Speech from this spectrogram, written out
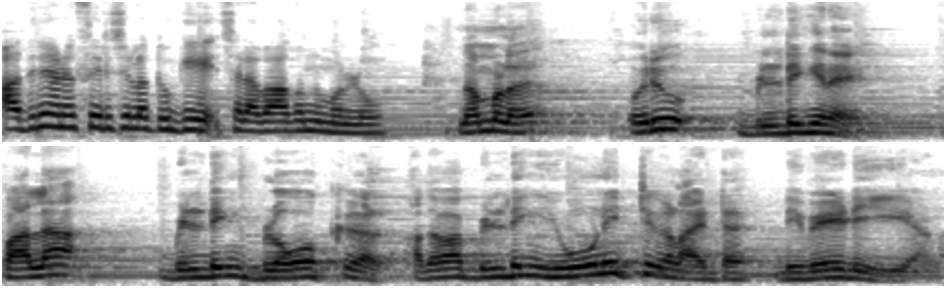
അതിനനുസരിച്ചുള്ള തുകയെ ചെലവാകുന്നുമുള്ളൂ. നമ്മൾ ഒരു ബിൽഡിങ്ങിനെ പല ബിൽഡിംഗ് ബ്ലോക്കുകൾ അഥവാ ബിൽഡിംഗ് യൂണിറ്റുകളായിട്ട് ഡിവൈഡ് ചെയ്യുകയാണ്.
